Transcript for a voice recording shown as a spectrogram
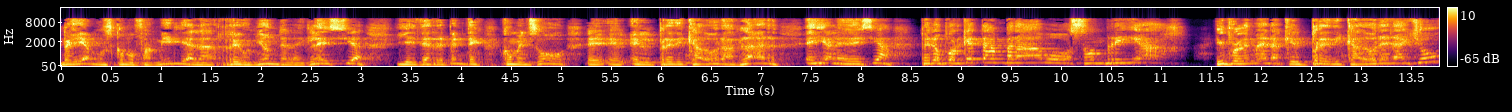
veíamos como familia la reunión de la iglesia y de repente comenzó eh, el, el predicador a hablar, ella le decía, pero ¿por qué tan bravo? Sonría. Y el problema era que el predicador era yo.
